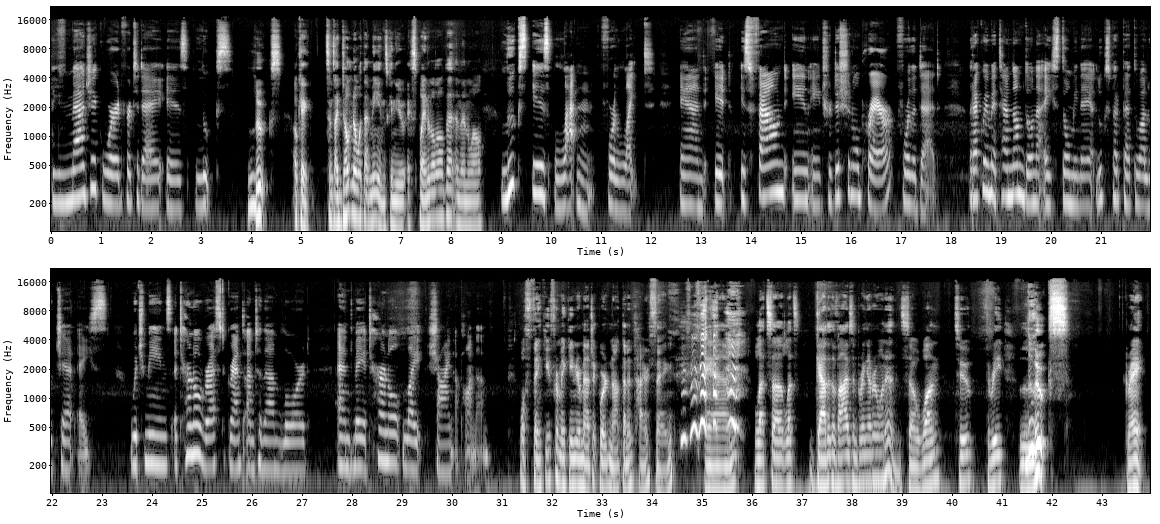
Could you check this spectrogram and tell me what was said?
The magic word for today is lux. Lux. Okay, since I don't know what that means, can you explain it a little bit and then we'll. Lux is Latin for light, and it is found in a traditional prayer for the dead. Requiem aeternam dona eis Domine, lux perpetua luceat eis, which means eternal rest grant unto them, Lord, and may eternal light shine upon them. Well, thank you for making your magic word not that entire thing. and let's uh let's gather the vibes and bring everyone in. So one, two, three, Lux. Great.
